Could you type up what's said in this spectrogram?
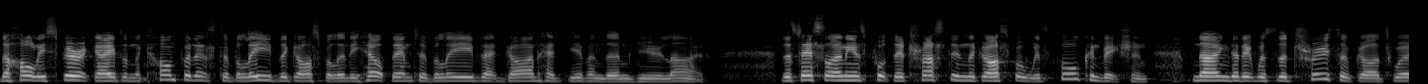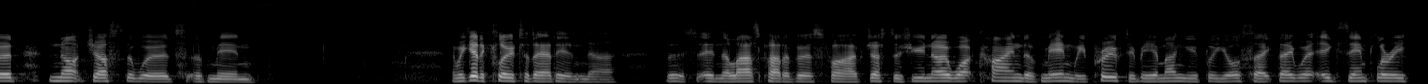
The Holy Spirit gave them the confidence to believe the gospel, and He helped them to believe that God had given them new life. The Thessalonians put their trust in the gospel with full conviction, knowing that it was the truth of God's word, not just the words of men. And we get a clue to that in, uh, verse, in the last part of verse 5. Just as you know what kind of men we proved to be among you for your sake, they were exemplary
